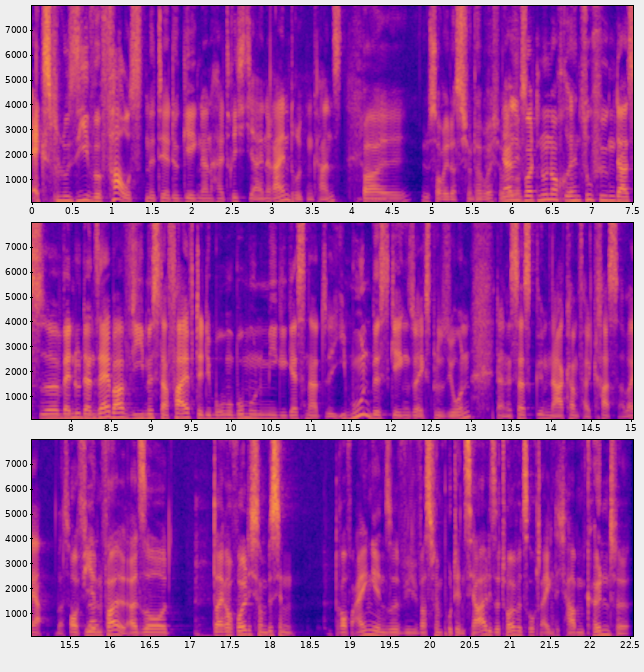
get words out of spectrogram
explosive Faust, mit der du Gegnern halt richtig eine reindrücken kannst. Bei, sorry, dass ich unterbreche. Ja, also ich wollte nur noch hinzufügen, dass äh, wenn du dann selber, wie Mr. Five, der die Bromobomonomie gegessen hat, immun bist gegen so Explosionen, dann ist das im Nahkampf halt krass. Aber ja, was Auf jeden Fall. Also darauf wollte ich so ein bisschen drauf eingehen, so wie was für ein Potenzial diese Teufelsfrucht eigentlich haben könnte.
